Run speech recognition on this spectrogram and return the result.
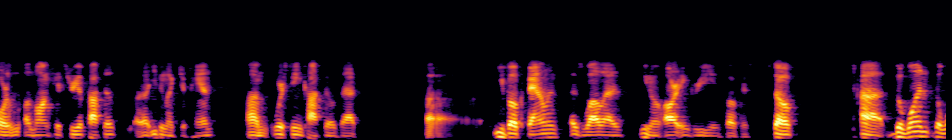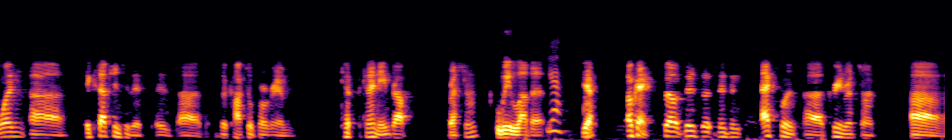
or a long history of cocktails, uh, even like Japan, um, we're seeing cocktails that uh, evoke balance as well as you know are ingredient focused. So uh, the one the one uh, exception to this is uh, the cocktail program. Can, can, I name drop restaurants? We love it. Yeah. Yeah. Okay. So there's a, there's an excellent uh, Korean restaurant uh,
